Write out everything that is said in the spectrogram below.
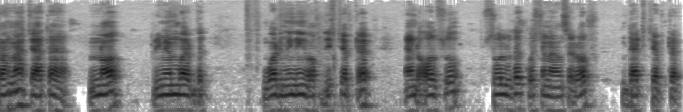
कहना चाहता है। Now remember the word meaning of this chapter and also solve the question answer of that chapter.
